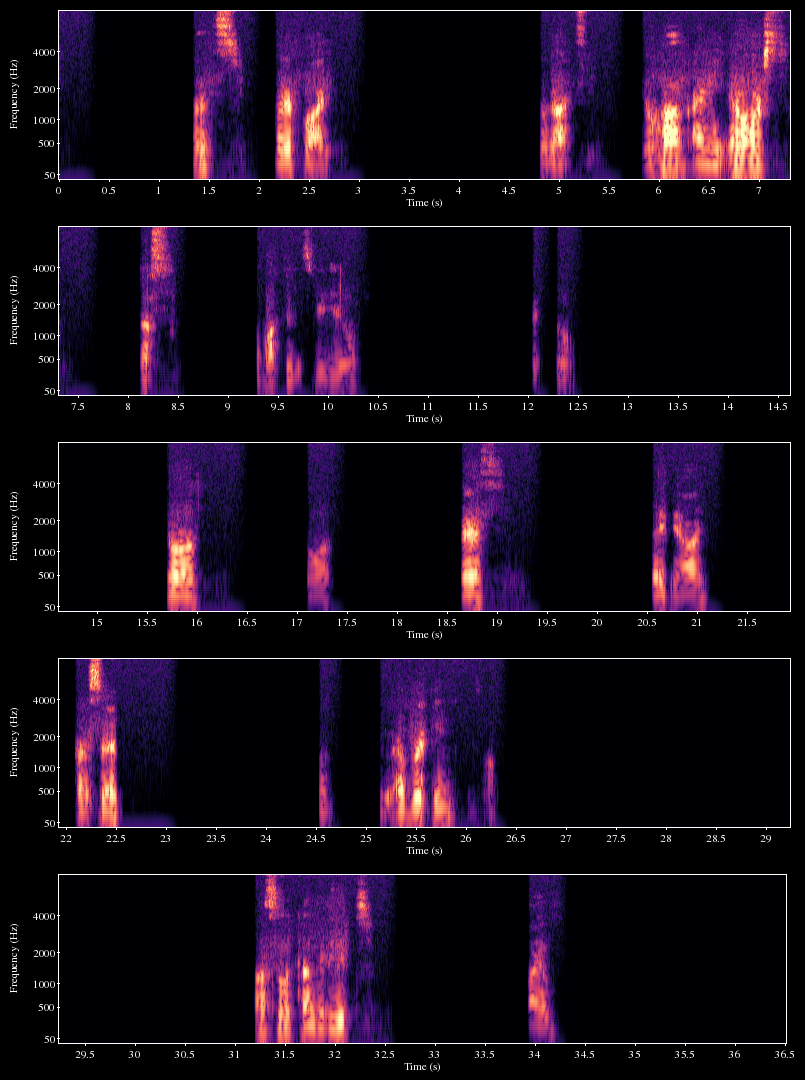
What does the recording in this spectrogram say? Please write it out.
let's verify. So guys, you have any errors, just go back to this video. Click to your press API, I said, do everything. Also, can delete files.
